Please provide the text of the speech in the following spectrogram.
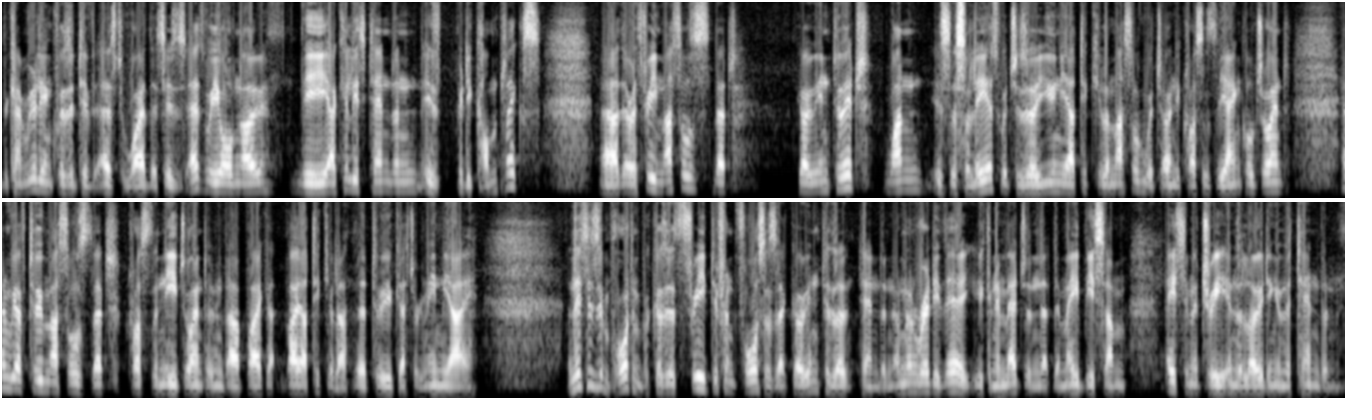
became really inquisitive as to why this is. As we all know, the Achilles tendon is pretty complex. Uh, there are three muscles that go into it. One is the soleus, which is a uniarticular muscle, which only crosses the ankle joint. And we have two muscles that cross the knee joint and are bi biarticular, the two gastrocnemii. And this is important because there's three different forces that go into the tendon. And already there, you can imagine that there may be some asymmetry in the loading in the tendon.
